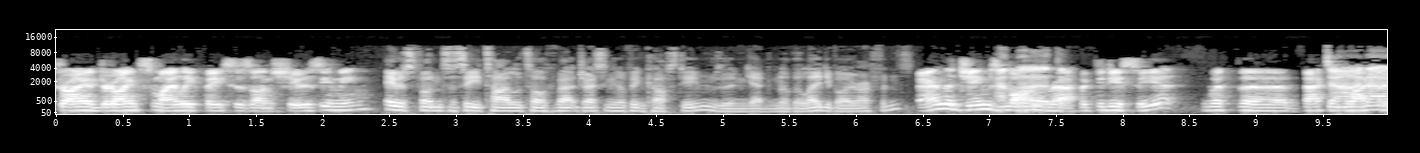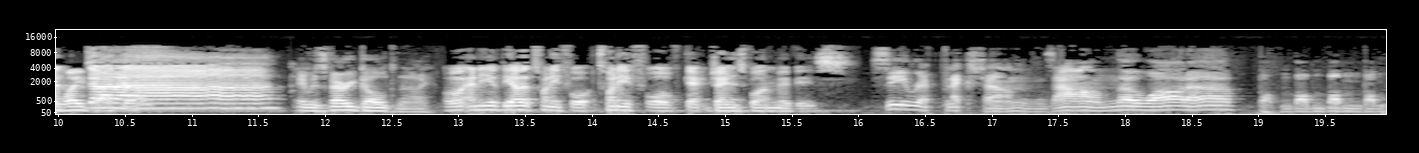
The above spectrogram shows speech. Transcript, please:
Drawing drawing smiley faces on shoes, you mean? it was fun to see Tyler talk about dressing up in costumes and get another Ladyboy reference. And the James And Bond the- graphic. Did you see it with the back black and white background? Da-da-da! It was very GoldenEye. Or any of the other 24, 24 James Bond movies. See reflections on the water. Bum bum bum bum.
